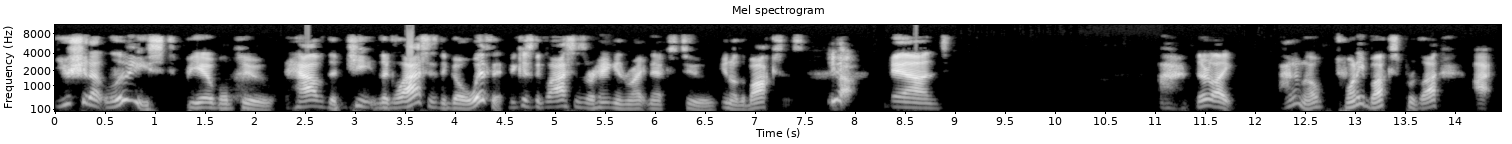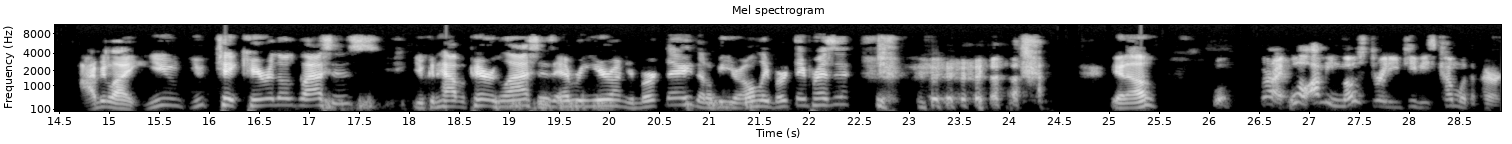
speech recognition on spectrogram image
you should at least be able to have the t- the glasses to go with it because the glasses are hanging right next to you know the boxes. Yeah. and they're like, I don't know, twenty bucks per glass. I I'd be like, you you take care of those glasses. You can have a pair of glasses every year on your birthday. That'll be your only birthday present. You know? right. Well, I mean, most 3D TVs come with a pair of,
